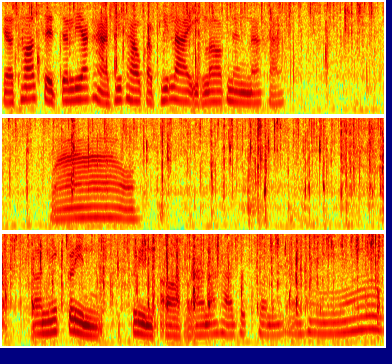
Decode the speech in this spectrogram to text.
เดี๋ยวทอดเสร็จจะเรียกหาพี่เทากับพี่ลายอีกรอบหนึ่งนะคะ ว้าว ตอนนี้กลิ่นกลิ่นออกแล้วนะคะ ทุกคนอื้อหือ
